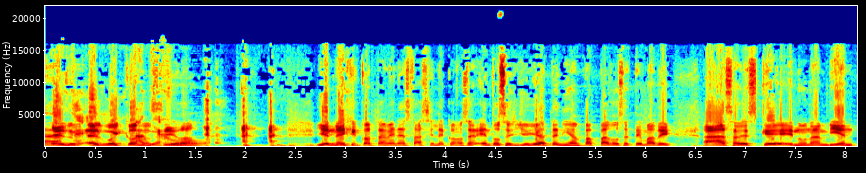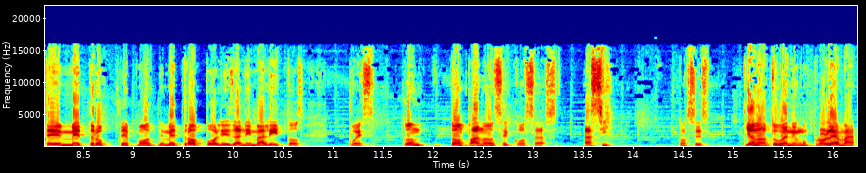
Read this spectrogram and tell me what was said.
Ah, es, muy conocido. y en México también es fácil de conocer. Entonces yo ya tenía empapado ese tema de, ah, ¿sabes qué? En un ambiente metro, de, metrópolis, de animalitos, pues con, tompándose cosas así. Entonces yo no tuve ningún problema.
